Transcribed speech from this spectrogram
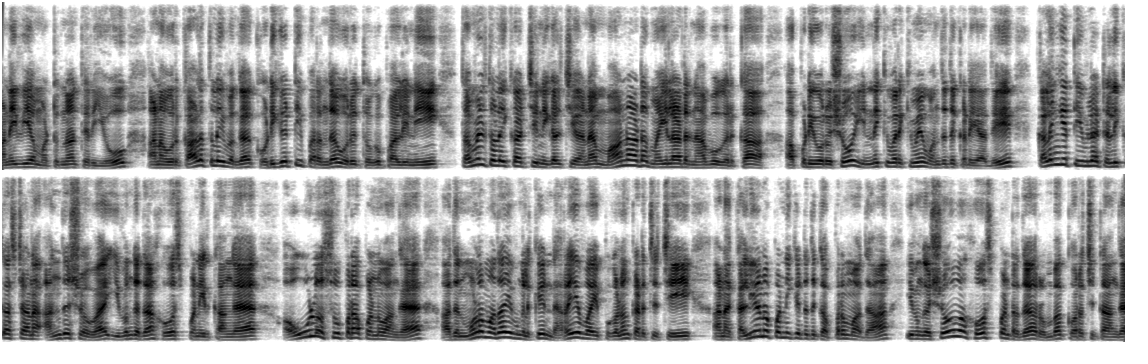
மனைவியா மட்டும்தான் தெரியும். ஆனா ஒரு காலத்துல இவங்க கொடிகட்டி பறந்த ஒரு தொகுப்பாளினி. தமிழ் தொலைக்காட்சி நிகழ்ச்சியான மாநாட மயிலாட ஞாபகம் இருக்கா? அப்படி ஒரு ஷோ இன்னைக்கு வரைக்குமே வந்தது கிடையாது. கலைஞர் டிவியில் டெலிகாஸ்ட் ஆன அந்த ஷோவை இவங்க தான் ஹோஸ்ட் பண்ணியிருக்காங்க. அவ்வளோ சூப்பராக பண்ணுவாங்க. அதன் மூலமாக தான் இவங்களுக்கு நிறைய வாய்ப்புகளும் கிடச்சிச்சு. ஆனால் கல்யாணம் பண்ணிக்கிட்டதுக்கு அப்புறமா தான் இவங்க ஷோவை ஹோஸ்ட் பண்ணுறத ரொம்ப குறைச்சிட்டாங்க.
